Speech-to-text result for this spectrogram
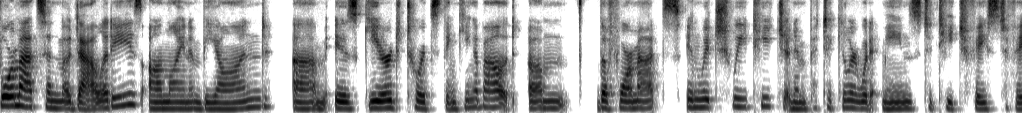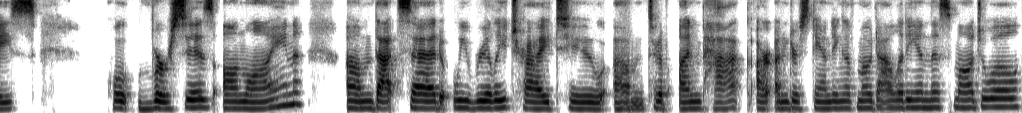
Formats and modalities, online and beyond, um, is geared towards thinking about um, the formats in which we teach, and in particular, what it means to teach face-to-face, -face, quote, versus online. Um, that said, we really try to um, sort of unpack our understanding of modality in this module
